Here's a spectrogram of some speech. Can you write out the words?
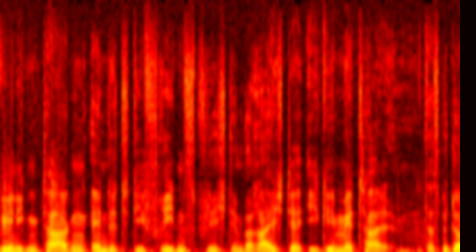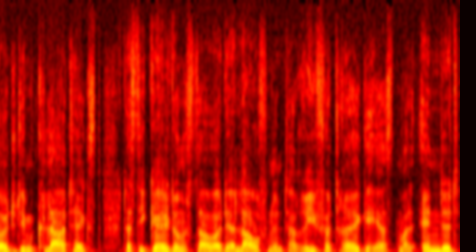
In wenigen Tagen endet die Friedenspflicht im Bereich der IG Metall. Das bedeutet im Klartext, dass die Geltungsdauer der laufenden Tarifverträge erstmal endet.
